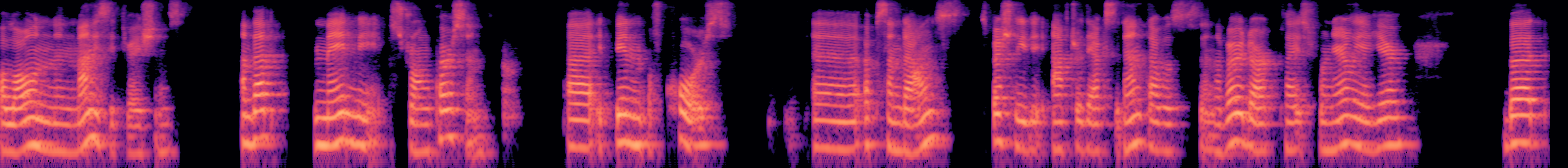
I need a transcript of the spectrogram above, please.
alone in many situations. And that made me a strong person. Uh, it's been, of course, uh, ups and downs, especially after the accident. I was in a very dark place for nearly a year. But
